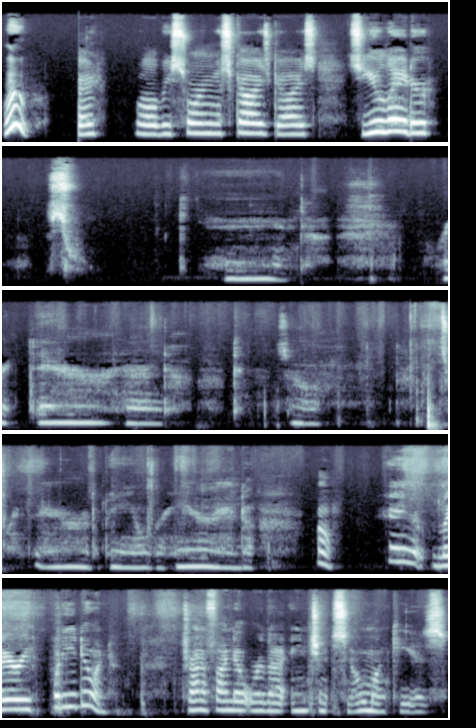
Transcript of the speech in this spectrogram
Woo! Okay, well, I'll be soaring the skies, guys. See you later. And right there, and so it's right there. It'll be over here, and uh, oh, hey, Larry, what are you doing? trying to find out where that ancient snow monkey is.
